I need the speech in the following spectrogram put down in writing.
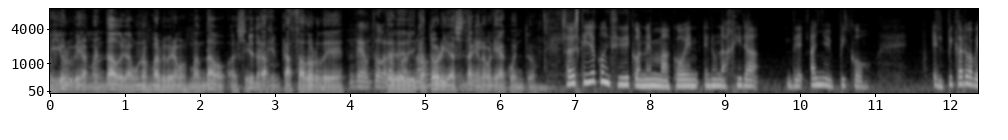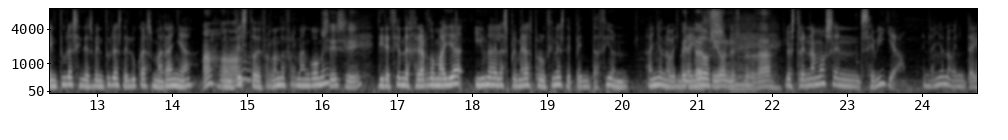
que yo le hubiera mandado y algunos más le hubiéramos mandado a ese Yo ca- también. cazador de, De autógrafos, de ¿no? dedicatorias y tal, que no venía a cuento. ¿Sabes que yo coincidí con Emma Cohen en una gira de año y pico? El pícaro Aventuras y Desventuras de Lucas Maraña, Ajá. con texto de Fernando Fernán Gómez, Sí, sí. dirección de Gerardo Maya y una de las primeras producciones de Pentación, año 92. Pentación, es verdad. Lo estrenamos en Sevilla, en el año 92.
